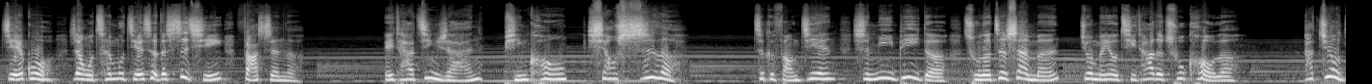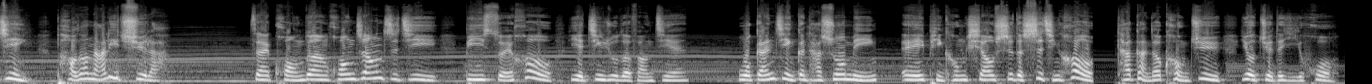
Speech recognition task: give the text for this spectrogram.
结果让我瞠目结舌的事情发生了：诶，他竟然凭空消失了！这个房间是密闭的，除了这扇门就没有其他的出口了。他究竟跑到哪里去了？在狂乱慌张之际，B 随后也进入了房间。我赶紧跟他说明 A 凭空消失的事情后，他感到恐惧又觉得疑惑。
